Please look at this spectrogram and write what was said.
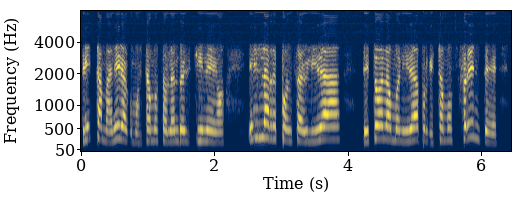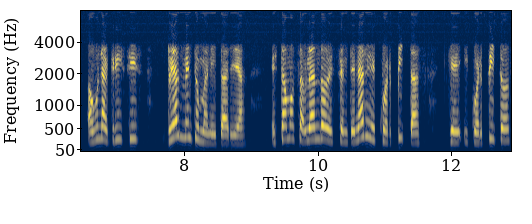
de esta manera como estamos hablando del chineo, es la responsabilidad de toda la humanidad porque estamos frente a una crisis realmente humanitaria. Estamos hablando de centenares de cuerpitas y cuerpitos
